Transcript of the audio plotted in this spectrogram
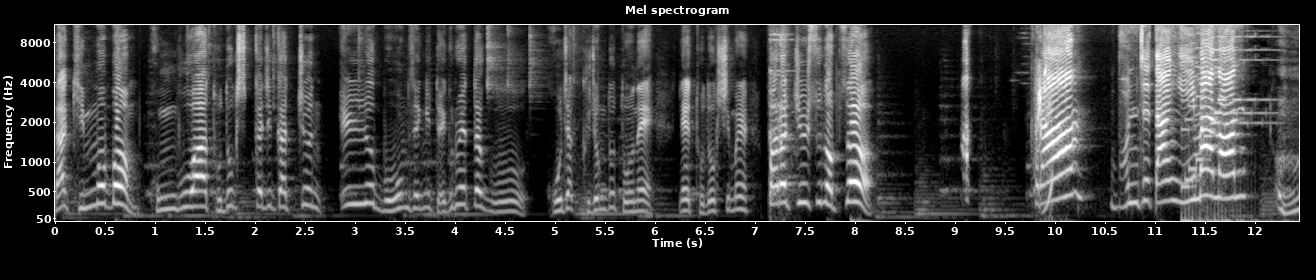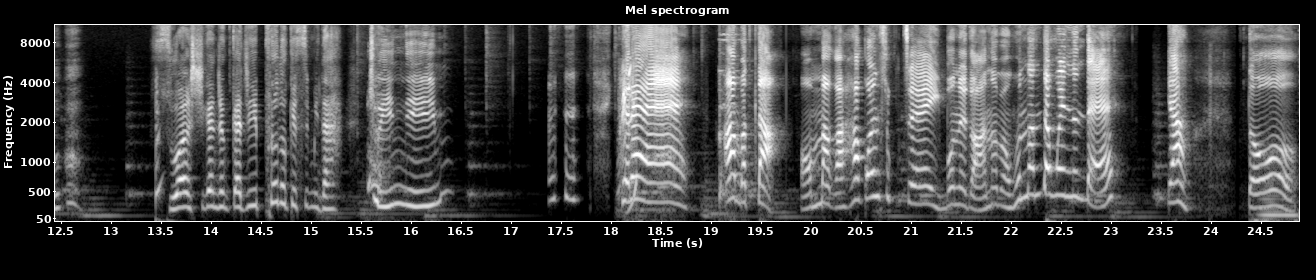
나 김모범 공부와 도덕심까지 갖춘 인류 모범생이 되기로 했다고. 고작 그 정도 돈에 내 도덕심을 빨아치울 순 없어. 그럼 문제당 2만 원. 수학 시간 전까지 풀어놓겠습니다, 주인님. 그래. 아 맞다. 엄마가 학원 숙제 이번에도 안 하면 혼난다고 했는데. 야, 너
